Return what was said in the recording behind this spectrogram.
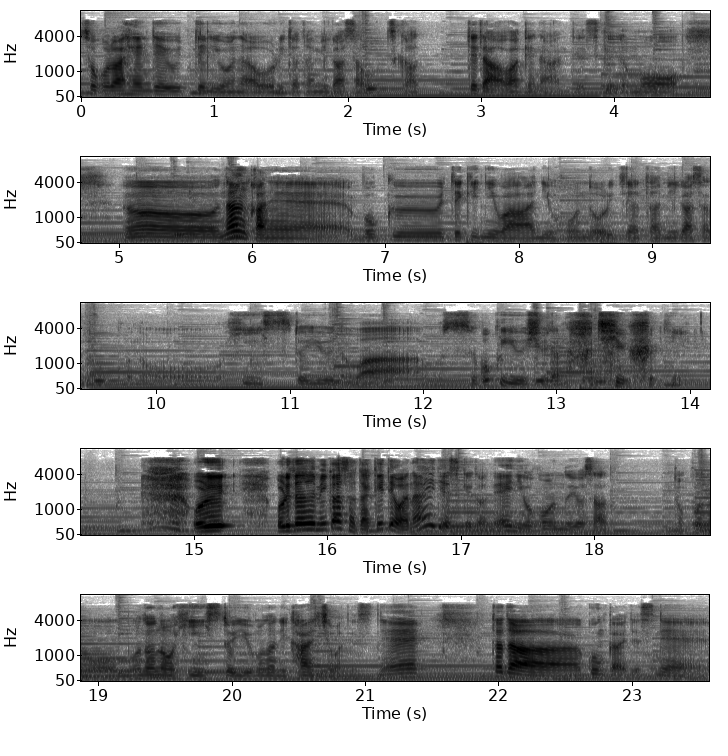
そこら辺で売ってるような折りたたみ傘を使ってたわけなんですけどもうーんなんかね僕的には日本の折りたたみ傘のこの品質というのはすごく優秀だなというふうに折り折りたたみ傘だけではないですけどね日本の良さのこのものの品質というものに関してはですね。ただ、今回ですね、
